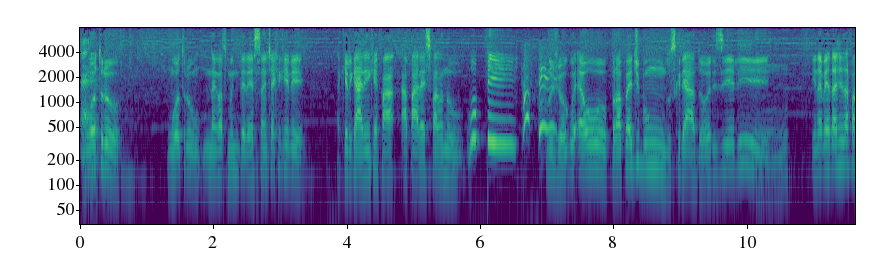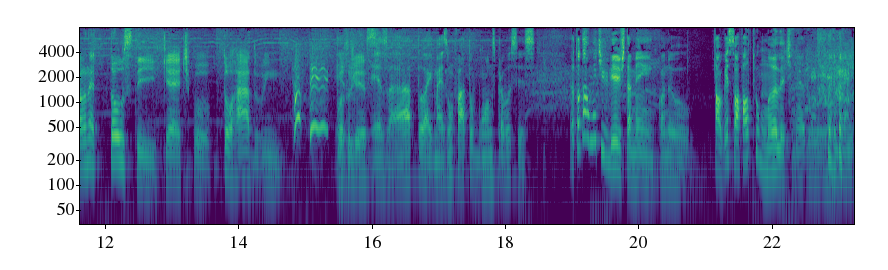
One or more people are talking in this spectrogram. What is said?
É. outro um outro negócio muito interessante é que aquele, aquele carinha que fa- aparece falando Upi! no jogo é o próprio Ed Boon, dos criadores, e ele. Sim. E na verdade ele tá falando é toasty, que é tipo torrado em português. Exato, aí mais um fato bônus pra vocês. Eu totalmente vejo também quando eu... Talvez só falte o mullet, né, do Johnny.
